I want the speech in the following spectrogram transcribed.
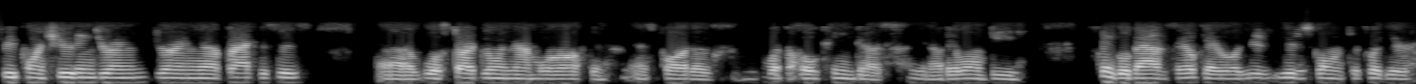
three point shooting during during uh, practices. Uh, we'll start doing that more often as part of what the whole team does. You know, they won't be singled out and say, okay, well, you're, you're just going to put your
